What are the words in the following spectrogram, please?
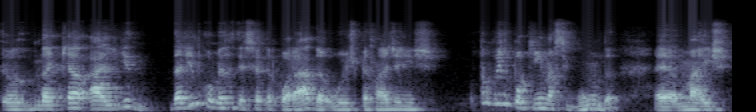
eu, daquela, ali, dali no começo da terceira temporada, os personagens, talvez um pouquinho na segunda, é, mas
